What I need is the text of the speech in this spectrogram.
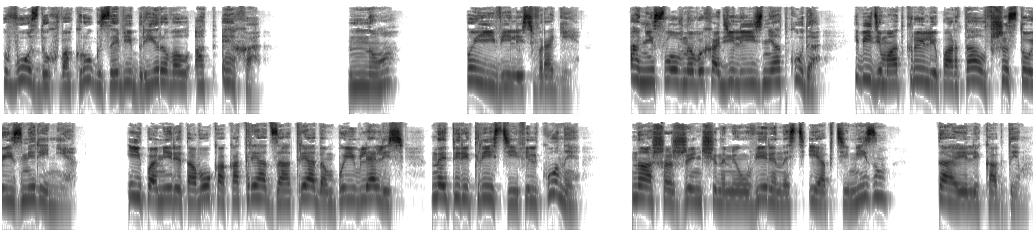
Воздух вокруг завибрировал от эха. Но появились враги. Они словно выходили из ниоткуда, видимо, открыли портал в шестое измерение. И по мере того, как отряд за отрядом появлялись на перекрестии фельконы, Наша с женщинами уверенность и оптимизм таяли как дым.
